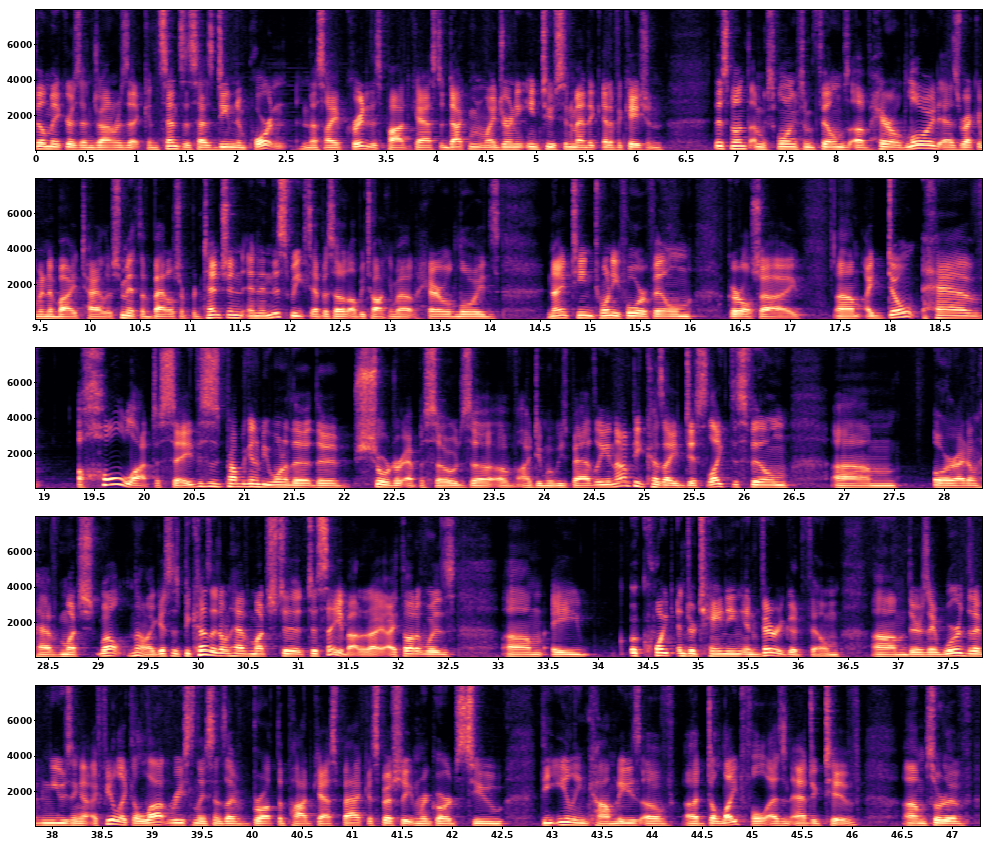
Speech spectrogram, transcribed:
filmmakers, and genres that consensus has deemed important, and thus I have created this podcast to document my journey into cinematic edification. This month, I'm exploring some films of Harold Lloyd, as recommended by Tyler Smith of Battleship Pretension, and in this week's episode, I'll be talking about Harold Lloyd's 1924 film Girl Shy. Um, I don't have a whole lot to say. This is probably going to be one of the, the shorter episodes uh, of I Do Movies Badly, and not because I dislike this film um, or I don't have much. Well, no, I guess it's because I don't have much to, to say about it. I, I thought it was um, a a quite entertaining and very good film. Um, there's a word that I've been using, I feel like a lot recently since I've brought the podcast back, especially in regards to the Ealing comedies of uh, delightful as an adjective, um, sort of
